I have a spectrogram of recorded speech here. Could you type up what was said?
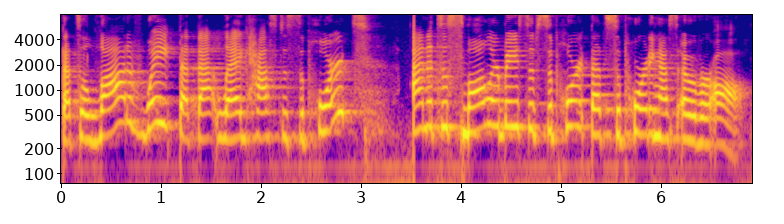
that's a lot of weight that that leg has to support, and it's a smaller base of support that's supporting us overall.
